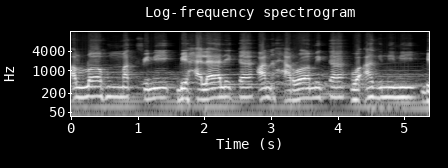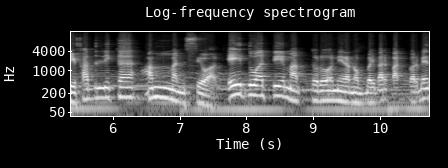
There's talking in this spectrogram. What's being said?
আল্লাহুম্মা কফিনি বিহালালিকা, আন হারামিকা, ওয়া আগনিনি বিফাদলিকা, আম্মান সিওয়াক। এই দোয়াটি মাত্র নিরানব্বই বার পাঠ করবেন,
